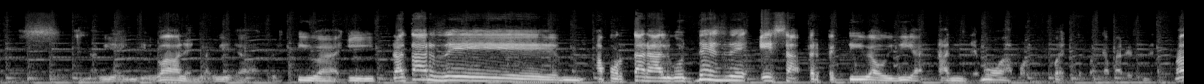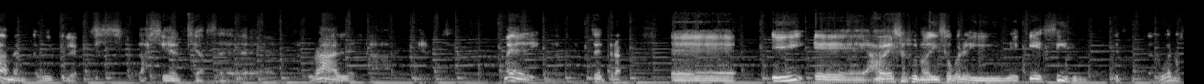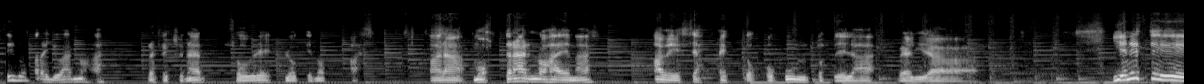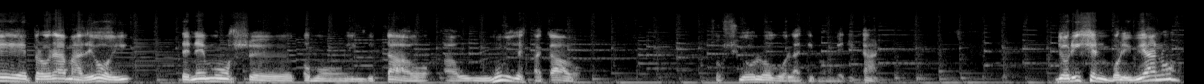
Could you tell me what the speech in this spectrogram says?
en la vida individual, en la vida colectiva y tratar de mm, aportar algo desde esa perspectiva hoy día tan de moda, por supuesto, porque aparecen extremadamente útiles las ciencias eh, naturales, las ciencias médicas, etcétera. Eh, y eh, a veces uno dice, bueno, ¿y de qué sirve? Bueno, sirve para ayudarnos a reflexionar sobre lo que nos para mostrarnos además a veces aspectos ocultos de la realidad. Y en este programa de hoy tenemos eh, como invitado a un muy destacado sociólogo latinoamericano, de origen boliviano,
